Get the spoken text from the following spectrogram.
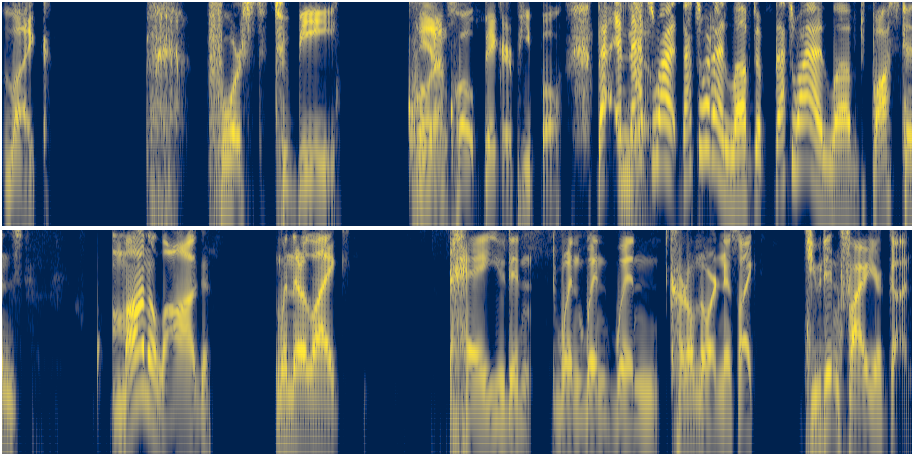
like forced to be quote Yeah. unquote bigger people. That and Yeah. that's why that's what I loved. That's why I loved Boston's monologue when they're like, "Hey, you didn't." When when when Colonel Norton is like, "You didn't fire your gun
